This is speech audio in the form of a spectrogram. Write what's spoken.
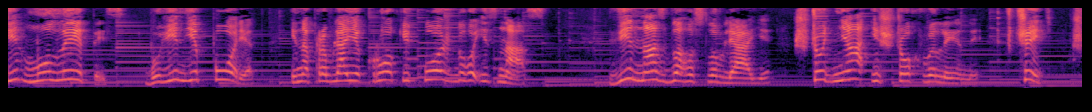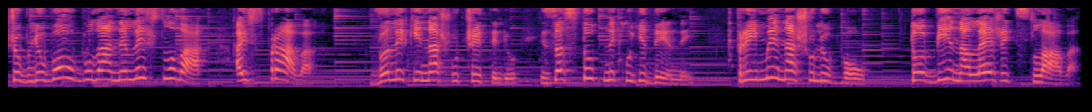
і молитись, бо Він є поряд і направляє кроки кожного із нас. Він нас благословляє щодня і щохвилини, вчить, щоб любов була не лише в словах, а й в справах. Великий наш учителю і заступнику єдиний, прийми нашу любов, тобі належить слава.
